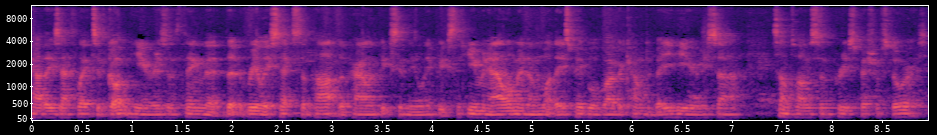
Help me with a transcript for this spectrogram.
how these athletes have gotten here is the thing that, that really sets apart the Paralympics and the Olympics. The human element and what these people have overcome to be here is uh, sometimes some pretty special stories.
